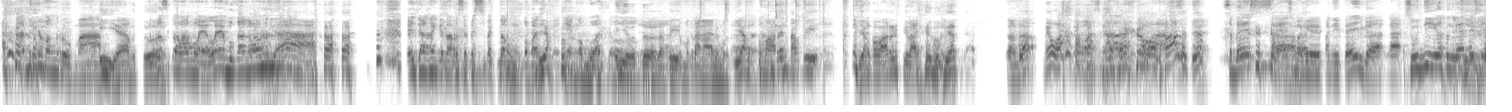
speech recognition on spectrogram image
ada emang rumah. Iya betul. Terus kolam lele bukan kolam renang. ya. Eh jangan kita harus respect dong kepada dianya yang ngebuat dong. Iya betul tapi Tepuk tangan, tepuk tangan. yang kemarin tapi yang kemarin villanya gue lihat agak mewah. Mewah sekali. Mewah banget ya. Sebenarnya saya sebagai panitia juga nggak sudi ya ngeliatnya sih.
